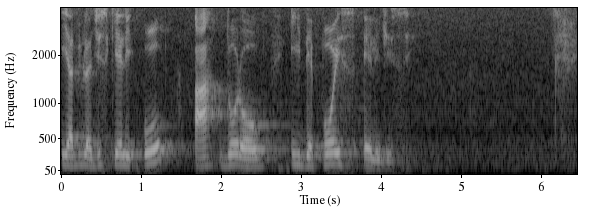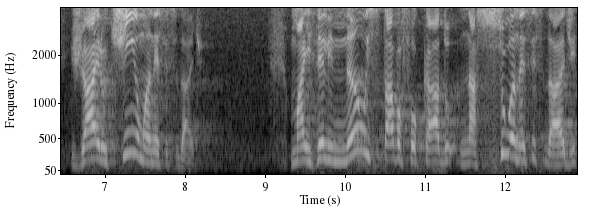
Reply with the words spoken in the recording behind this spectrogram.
e a Bíblia diz que ele o adorou e depois ele disse: Jairo tinha uma necessidade, mas ele não estava focado na sua necessidade,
